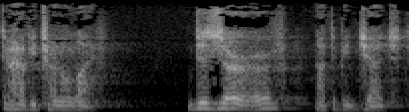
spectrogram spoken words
to have eternal life, deserve not to be judged.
